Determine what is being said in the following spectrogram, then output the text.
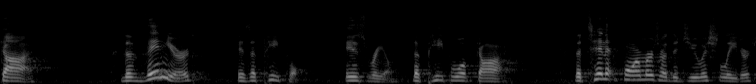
God. The vineyard is a people, Israel, the people of God. The tenant farmers are the Jewish leaders,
